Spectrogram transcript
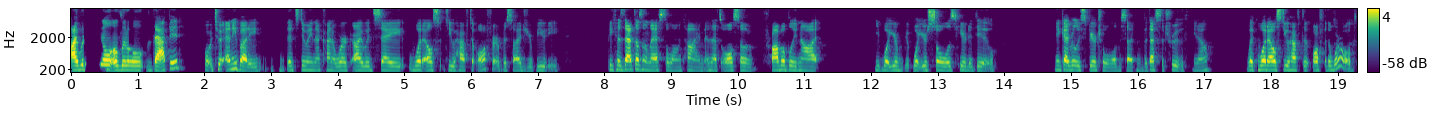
i would feel a little vapid or to anybody that's doing that kind of work i would say what else do you have to offer besides your beauty? Because that doesn't last a long time and that's also probably not what your what your soul is here to do. It got really spiritual all of a sudden but that's the truth you know? Like what else do you have to offer the world?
